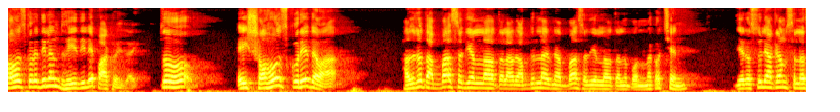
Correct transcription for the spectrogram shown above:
সহজ করে দিলেন, ধুয়ে দিলে পাক হয়ে যায়। তো এই সহজ করে দেওয়া হজরত আব্বাস সদি আল্লাহ তালা আবদুল্লাহ ইবনে আব্বাস সদি আল্লাহ তালা বর্ণনা করছেন যে রসুল আকরম সাল্লাহ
